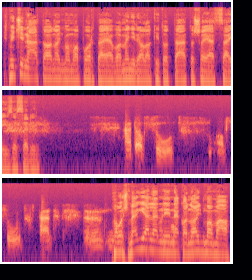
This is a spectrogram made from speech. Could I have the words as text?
És mit csinálta a nagymama portájával? Mennyire alakította át a saját szájíze szerint? Hát abszolút. Abszolút. Tehát ha most megjelennének a nagymama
